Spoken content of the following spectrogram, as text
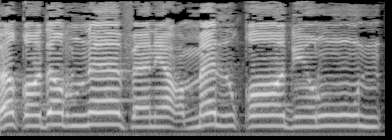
فقدرنا فنعم القادرون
